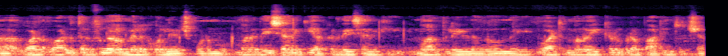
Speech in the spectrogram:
వాళ్ళ వాళ్ళ తరఫున మెలకువలు నేర్చుకోవడము మన దేశానికి అక్కడ దేశానికి మార్పులు ఏ విధంగా ఉన్నాయి వాటిని మనం ఇక్కడ కూడా పాటించవచ్చా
